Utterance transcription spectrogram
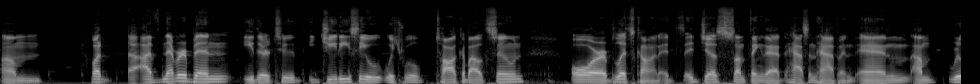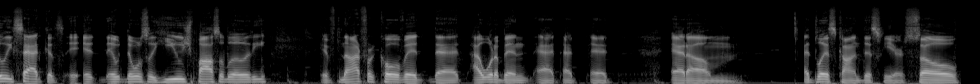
Um, but I've never been either to GDC, which we'll talk about soon, or BlizzCon. It's it's just something that hasn't happened, and I'm really sad because it, it, it, there was a huge possibility, if not for COVID, that I would have been at at at at um at BlizzCon this year. So.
